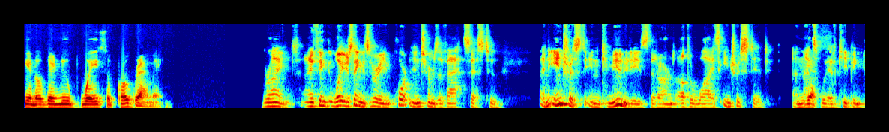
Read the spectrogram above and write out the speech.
you know their new ways of programming Right. I think what you're saying is very important in terms of access to an interest in communities that aren't otherwise interested. And that's Yes. a way of keeping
